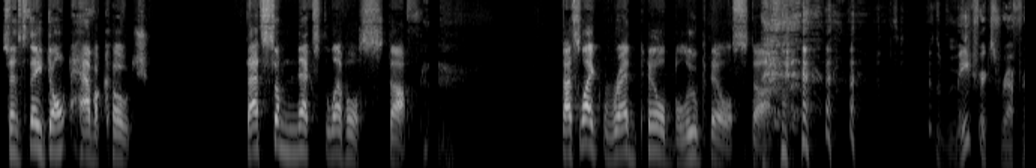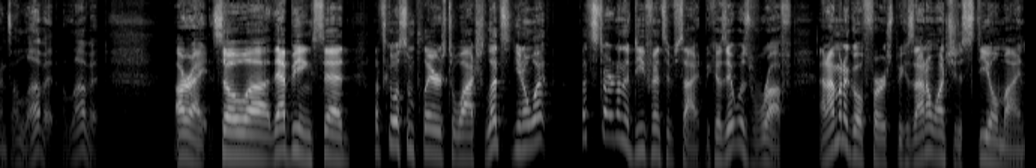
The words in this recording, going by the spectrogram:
since they don't have a coach. That's some next level stuff. That's like red pill, blue pill stuff. Matrix reference. I love it. I love it. All right. So uh, that being said, let's go with some players to watch. Let's. You know what? Let's start on the defensive side because it was rough. And I'm going to go first because I don't want you to steal mine.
